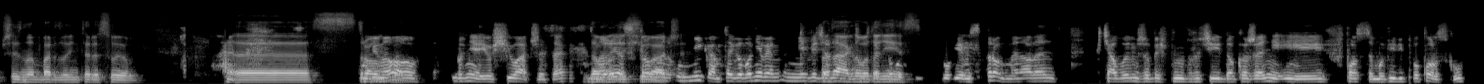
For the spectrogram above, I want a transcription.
przyznam bardzo interesują. E, Mówimy o turnieju siłaczy, tak? No, zawody no ja siłaczy. unikam tego, bo nie wiem, nie wiedziałem. No tak, no bo to nie jest. Mówiłem strongman, ale chciałbym, żebyśmy wrócili do korzeni i w Polsce mówili po polsku.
